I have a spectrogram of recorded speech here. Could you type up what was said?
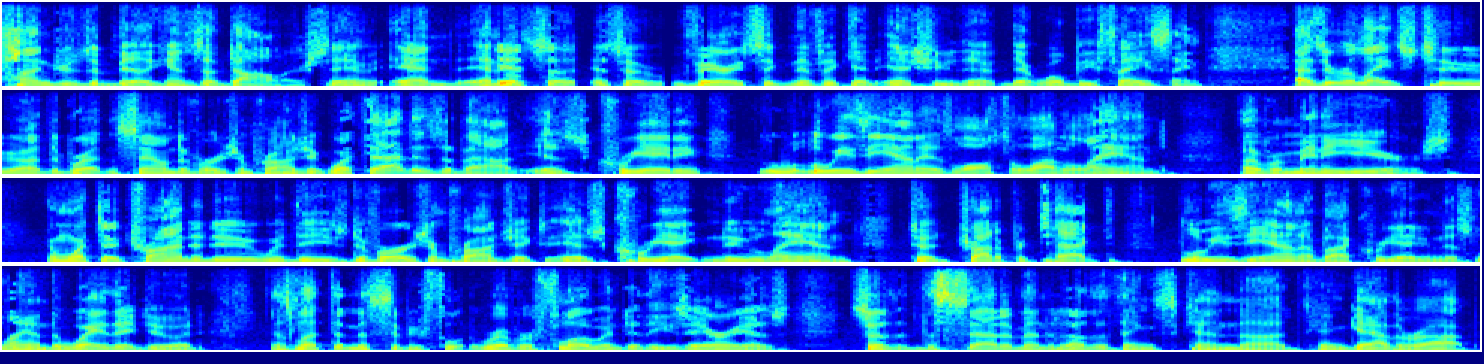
hundreds of billions of dollars. And and, and yeah. it's a it's a very significant issue that that we'll be facing. As it relates to uh, the Breton Sound diversion project what that is about is creating Louisiana has lost a lot of land over many years and what they're trying to do with these diversion projects is create new land to try to protect Louisiana by creating this land. The way they do it is let the Mississippi River flow into these areas so that the sediment and other things can uh, can gather up.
